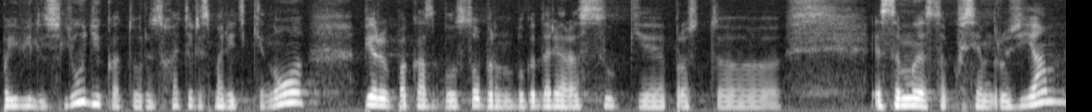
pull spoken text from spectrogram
появились люди, которые захотели смотреть кино. Первый показ был собран благодаря рассылке просто смс всем друзьям,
